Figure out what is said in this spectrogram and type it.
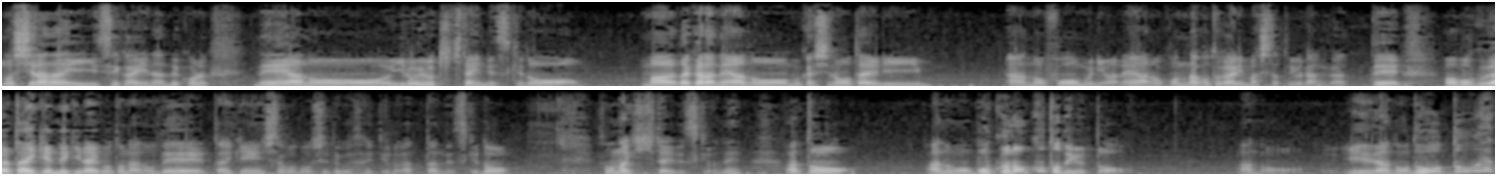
の知らない世界なんで、これ、ね、あの、いろいろ聞きたいんですけど、まあ、だからね、あの、昔のお便り、あの、フォームにはね、あの、こんなことがありましたという欄があって、まあ、僕が体験できないことなので、体験したことを教えてくださいというのがあったんですけど、そんなん聞きたいですけどね。あと、あの、僕のことで言うと、あの、えあのどうどうやっ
